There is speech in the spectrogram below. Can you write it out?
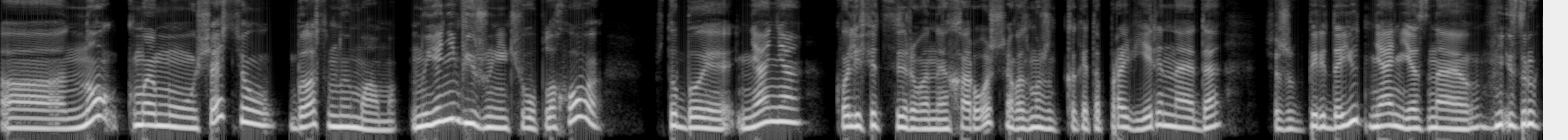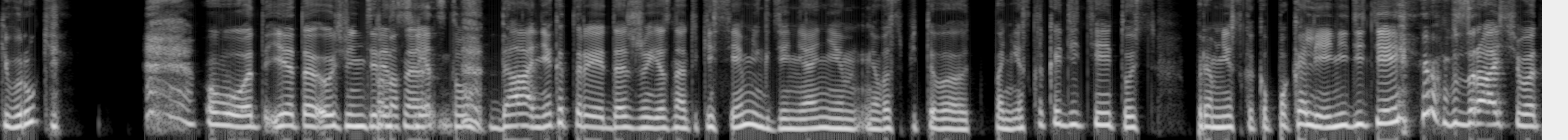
А, но, к моему счастью, была со мной мама. Но я не вижу ничего плохого, чтобы няня квалифицированная, хорошая, возможно, какая-то проверенная, да, сейчас же передают нянь, я знаю, из руки в руки. Вот, и это очень интересно. По наследству. Да, некоторые даже, я знаю, такие семьи, где няни воспитывают по несколько детей, то есть прям несколько поколений детей взращивают.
